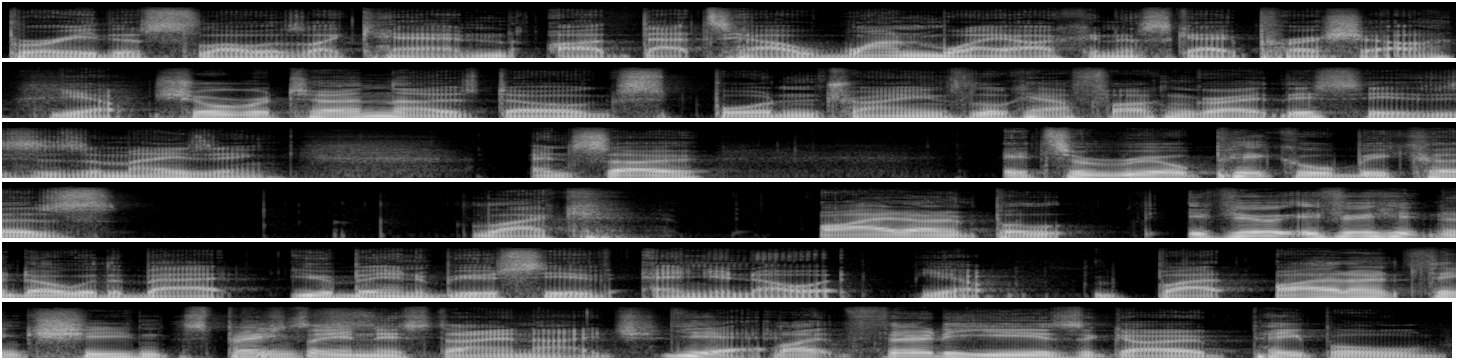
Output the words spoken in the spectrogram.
breathe as slow as I can, uh, that's how one way I can escape pressure. Yep. She'll return those dogs, board and trains. Look how fucking great this is. This is amazing. And so it's a real pickle because, like, I don't bel if you if you're hitting a dog with a bat, you're being abusive and you know it. Yep. But I don't think she, Especially in this day and age. Yeah. Like 30 years ago, people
